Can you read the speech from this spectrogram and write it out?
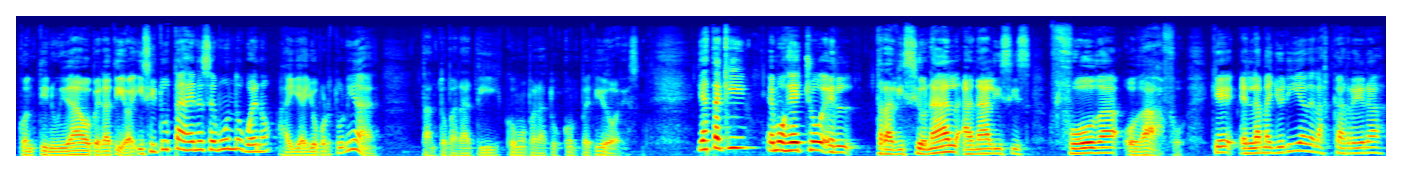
continuidad operativa. Y si tú estás en ese mundo, bueno, ahí hay oportunidades, tanto para ti como para tus competidores. Y hasta aquí hemos hecho el tradicional análisis FODA o DAFO, que en la mayoría de las carreras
